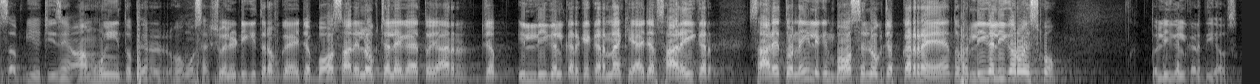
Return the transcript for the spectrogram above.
سب یہ چیزیں عام ہوئیں تو پھر ہومو سیکشولیٹی کی طرف گئے جب بہت سارے لوگ چلے گئے تو یار جب ان لیگل کر کے کرنا کیا ہے جب سارے ہی کر سارے تو نہیں لیکن بہت سے لوگ جب کر رہے ہیں تو پھر لیگل ہی کرو اس کو تو لیگل کر دیا اس کو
